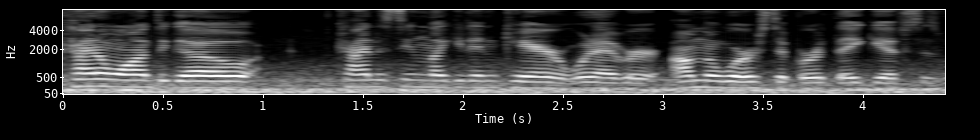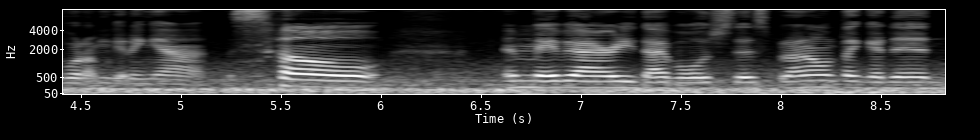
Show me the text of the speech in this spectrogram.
Kind of wanted to go. Kind of seemed like he didn't care, whatever. I'm the worst at birthday gifts, is what I'm getting at. So, and maybe I already divulged this, but I don't think I did.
